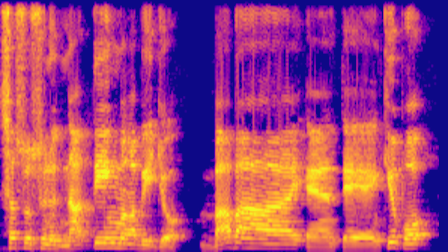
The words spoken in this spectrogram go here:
sa susunod nating mga video. Bye-bye and thank you po.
